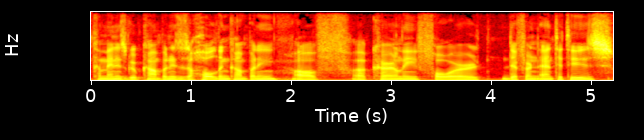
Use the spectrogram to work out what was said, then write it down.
Commandus Group Companies is a holding company of uh, currently four different entities.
